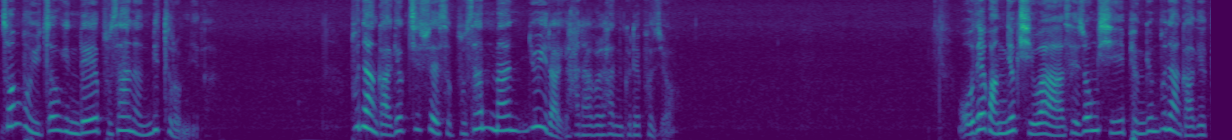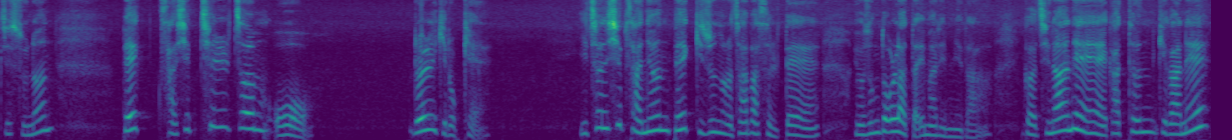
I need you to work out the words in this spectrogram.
전부 위쪽인데 부산은 밑으로입니다. 분양 가격 지수에서 부산만 유일하게 하락을 한 그래프죠. 5대 광역시와 세종시 평균 분양 가격 지수는 147.5를 기록해 2014년 100 기준으로 잡았을 때 요 정도 올랐다 이 말입니다. 그러니까 지난해 같은 기간에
